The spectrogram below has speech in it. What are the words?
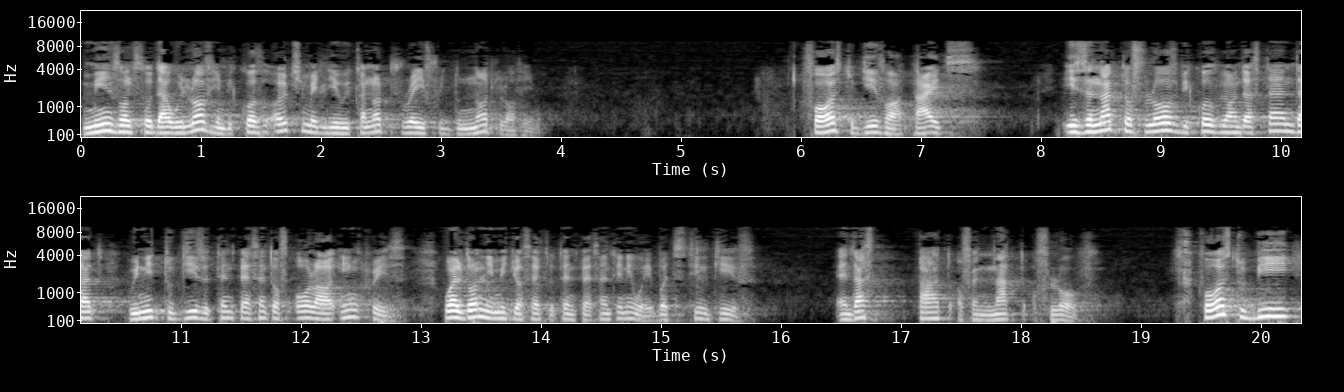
means also that we love Him because ultimately we cannot pray if we do not love Him. For us to give our tithes is an act of love because we understand that we need to give the 10% of all our increase. Well, don't limit yourself to 10% anyway, but still give. And that's part of an act of love. For us to be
